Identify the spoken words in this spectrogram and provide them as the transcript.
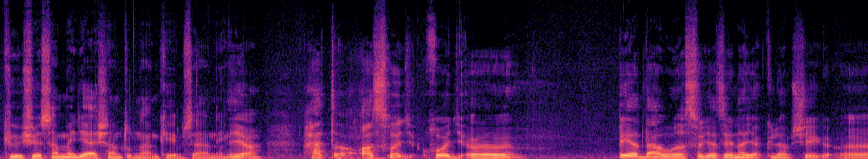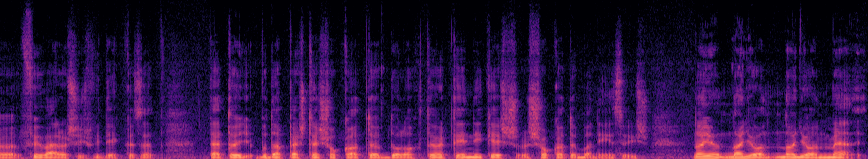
külső szemmel el sem tudnám képzelni. Ja, hát az, hogy, hogy ö, például az, hogy azért nagy a különbség ö, főváros és vidék között. Tehát, hogy Budapesten sokkal több dolog történik, és sokkal több a néző is. Nagyon, nagyon, nagyon, me-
